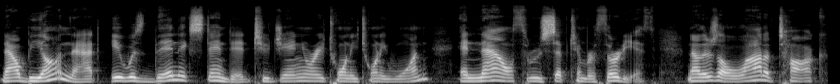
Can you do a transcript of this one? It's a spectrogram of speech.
Now, beyond that, it was then extended to January 2021 and now through September 30th. Now, there's a lot of talk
